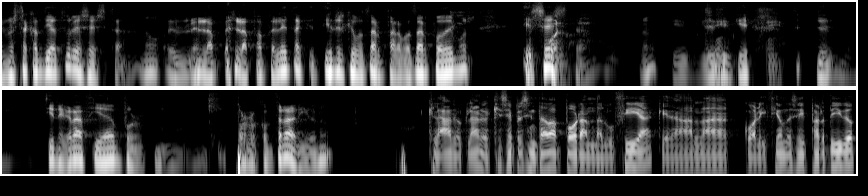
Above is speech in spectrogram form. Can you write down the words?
nuestra candidatura es esta, ¿no? En la, en la, papeleta que tienes que votar para votar Podemos es esta, bueno, ¿no? Que, quiere sí, decir que sí. tiene gracia por, por lo contrario, ¿no? Claro, claro, es que se presentaba por Andalucía, que era la coalición de seis partidos,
